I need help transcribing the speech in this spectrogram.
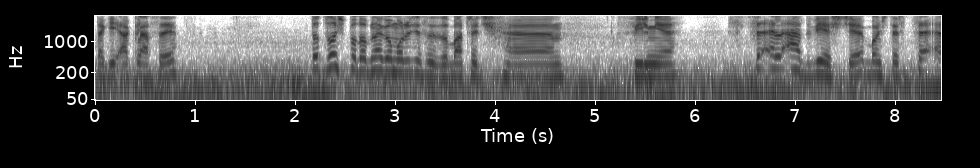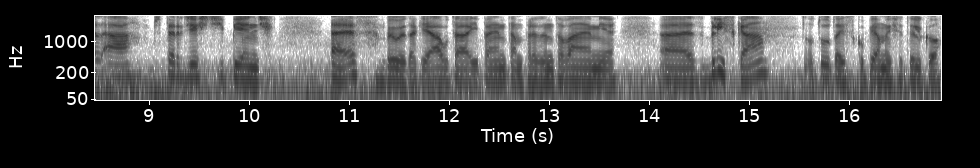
takiej A-klasy, to coś podobnego możecie sobie zobaczyć e, w filmie z CLA 200 bądź też CLA 45S. Były takie auta i pamiętam prezentowałem je e, z bliska. No tutaj skupiamy się tylko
